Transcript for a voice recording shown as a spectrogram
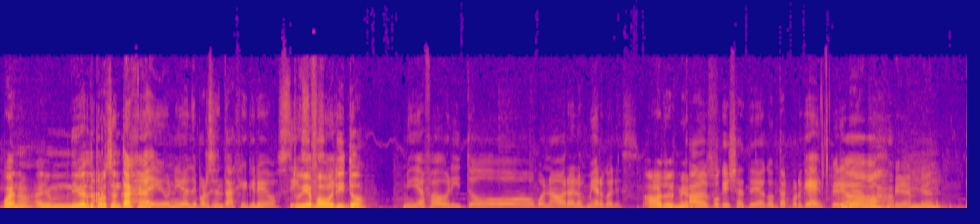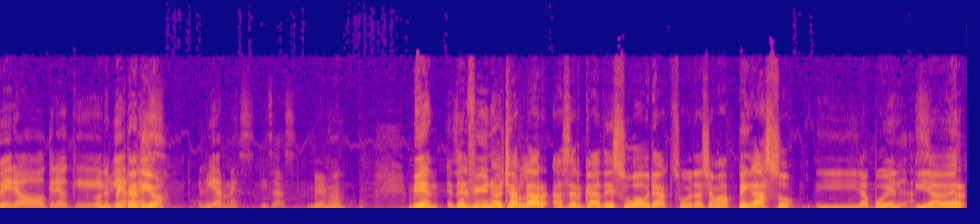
Bueno, hay un nivel de porcentaje. Hay un nivel de porcentaje, creo. Sí, ¿Tu día sí, sí. favorito? Mi día favorito, bueno, ahora los miércoles. Ahora es A miércoles. ver, porque ya te voy a contar por qué. Pero, Bien, bien, bien. pero creo que. Con el expectativa. viernes- el viernes, quizás. Bien, ¿no? bien. Bien, Delphi vino a charlar acerca de su obra. Su obra se llama Pegaso y la pueden Pegaso. ir a ver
